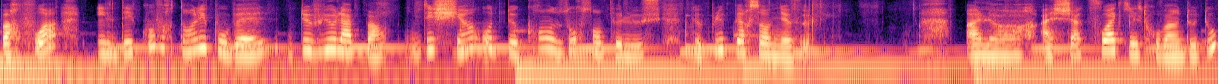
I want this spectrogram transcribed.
Parfois, il découvre dans les poubelles de vieux lapins, des chiens ou de grands ours en peluche que plus personne ne veut. Alors, à chaque fois qu'il trouve un doudou,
